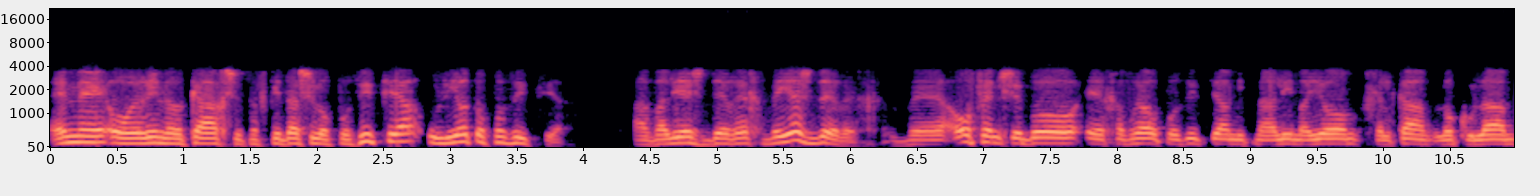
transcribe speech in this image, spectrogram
אין עוררין על כך שתפקידה של אופוזיציה הוא להיות אופוזיציה. אבל יש דרך ויש דרך, והאופן שבו אה, חברי האופוזיציה מתנהלים היום, חלקם, לא כולם,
